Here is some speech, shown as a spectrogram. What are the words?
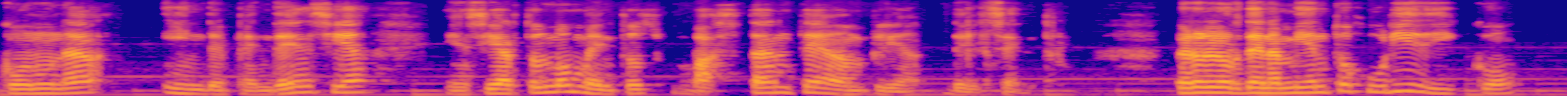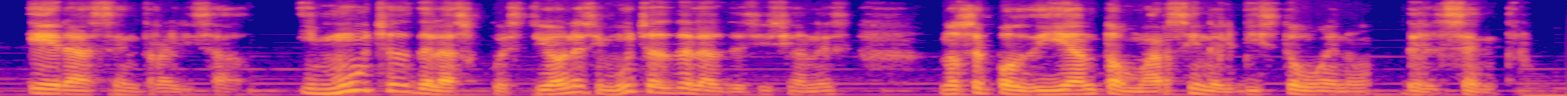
con una independencia en ciertos momentos bastante amplia del centro. Pero el ordenamiento jurídico era centralizado y muchas de las cuestiones y muchas de las decisiones no se podían tomar sin el visto bueno del centro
